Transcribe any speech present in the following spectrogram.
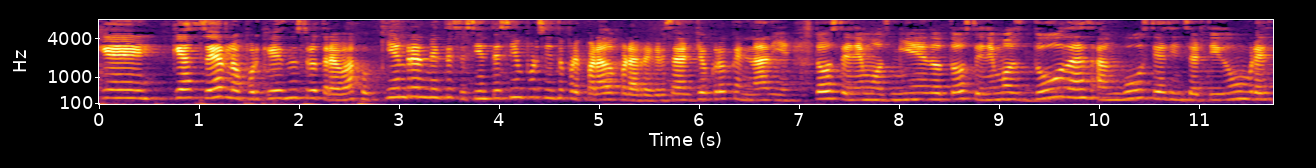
que, que hacerlo porque es nuestro trabajo. ¿Quién realmente se siente 100% preparado para regresar? Yo creo que nadie. Todos tenemos miedo, todos tenemos dudas, angustias, incertidumbres,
